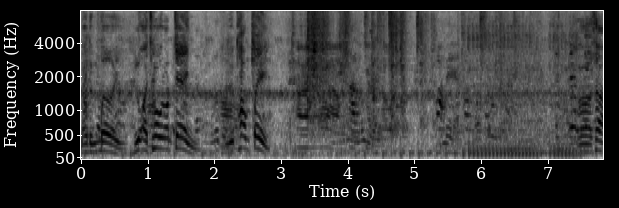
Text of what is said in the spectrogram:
នៅទាំង3លក់ឲ្យឈ្មោះអត់ចេញវាថោកពេកអឺសោះ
